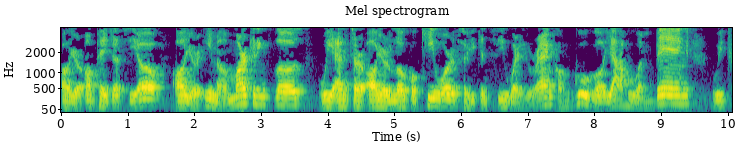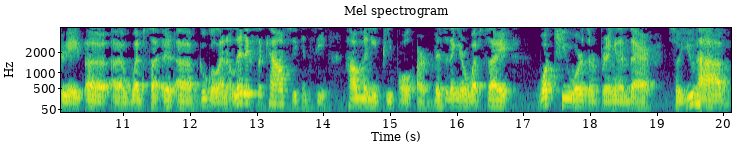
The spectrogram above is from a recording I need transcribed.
all your on-page SEO, all your email marketing flows. We enter all your local keywords so you can see where you rank on Google, Yahoo, and Bing. We create a, a website, a, Google Analytics account so you can see how many people are visiting your website, what keywords are bringing them there. So you have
